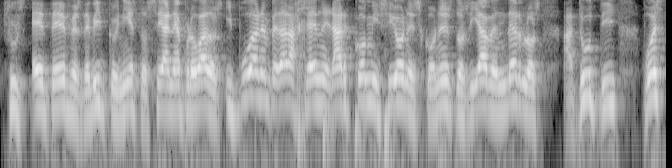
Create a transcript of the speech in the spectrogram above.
sus ETFs de Bitcoin y estos sean aprobados y puedan empezar a generar comisiones con estos y a venderlos a tutti, pues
